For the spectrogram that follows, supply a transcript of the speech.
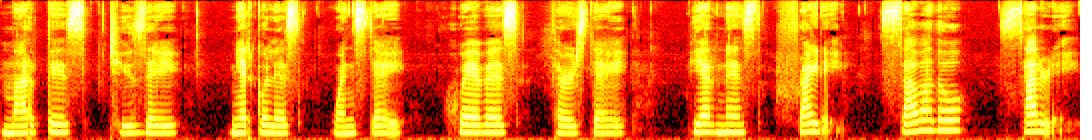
martes, Tuesday, miércoles, Wednesday, jueves, Thursday, viernes, Friday, sábado, Saturday,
